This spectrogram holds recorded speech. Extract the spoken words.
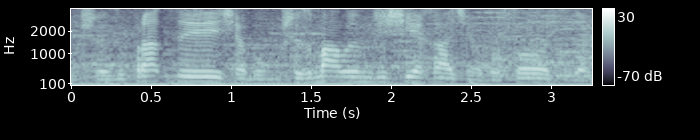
muszę do pracy iść, albo muszę z małym gdzieś jechać, albo coś i tak.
